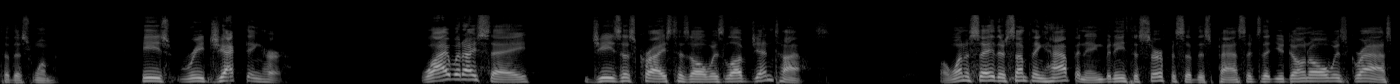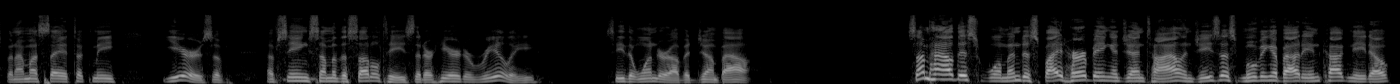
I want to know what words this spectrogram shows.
to this woman. He's rejecting her. Why would I say Jesus Christ has always loved Gentiles? I want to say there's something happening beneath the surface of this passage that you don't always grasp. And I must say, it took me years of, of seeing some of the subtleties that are here to really see the wonder of it jump out. Somehow, this woman, despite her being a Gentile and Jesus moving about incognito,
